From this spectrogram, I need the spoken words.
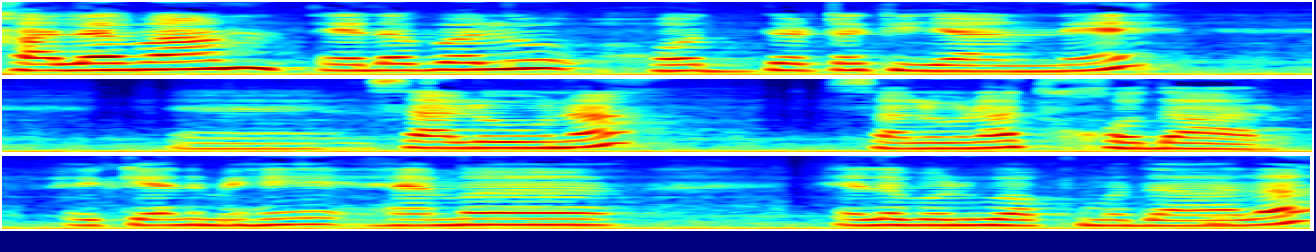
කලවම් එලබලු හොද්දට කියන්නේ සලූන සලූනත් හොදාර්. එකැන මෙහි හැම එලබලුවක්ම දාලා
